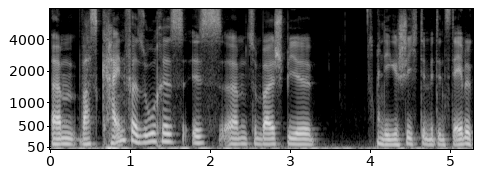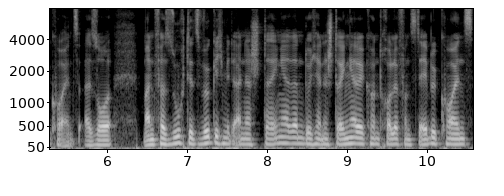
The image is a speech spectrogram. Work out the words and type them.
Ähm, was kein Versuch ist, ist ähm, zum Beispiel die Geschichte mit den Stablecoins. Also man versucht jetzt wirklich mit einer strengeren, durch eine strengere Kontrolle von Stablecoins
